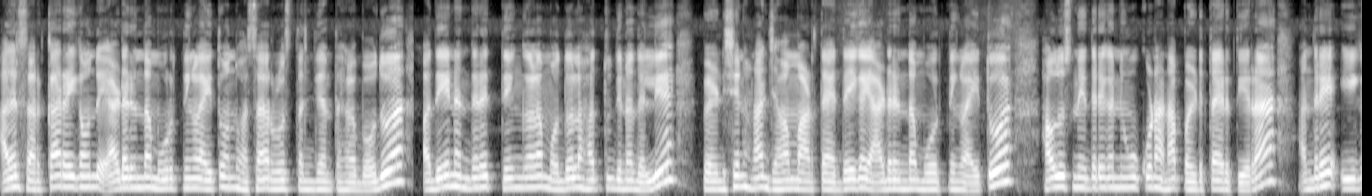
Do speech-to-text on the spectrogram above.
ಆದ್ರೆ ಸರ್ಕಾರ ಈಗ ಒಂದು ಎರಡರಿಂದ ಮೂರು ತಿಂಗಳಾಯಿತು, ಒಂದು ಹೊಸ ರೂಲ್ಸ್ ತಂದಿದೆ ಅಂತ ಹೇಳ್ಬೋದು. ಅದೇನೆಂದರೆ ತಿಂಗಳ ಮೊದಲ ಹತ್ತು ದಿನದಲ್ಲಿ ಪೆನ್ಷನ್ ಹಣ ಜಮಾ ಮಾಡ್ತಾ ಇದ್ದೆ. ಈಗ ಎರಡರಿಂದ ಮೂರು ತಿಂಗಳಾಯಿತು. ಹೌದು ಸ್ನೇಹಿತರೆ ನೀವು ಕೂಡ ಹಣ ಪಡಿತಾ ಇರ್ತೀರಾ? ಅಂದ್ರೆ ಈಗ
